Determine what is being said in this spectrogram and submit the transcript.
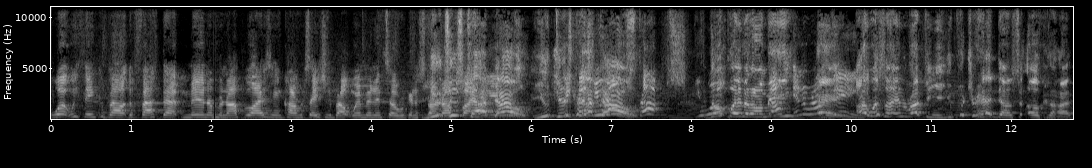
what we think about the fact that men are monopolizing conversation about women, and so we're gonna start you off just by tapped you. out. You just because tapped you out. won't stop. You won't Don't blame it on me. interrupting. Hey, I was not interrupting you. You put your head down. and said, "Oh God,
